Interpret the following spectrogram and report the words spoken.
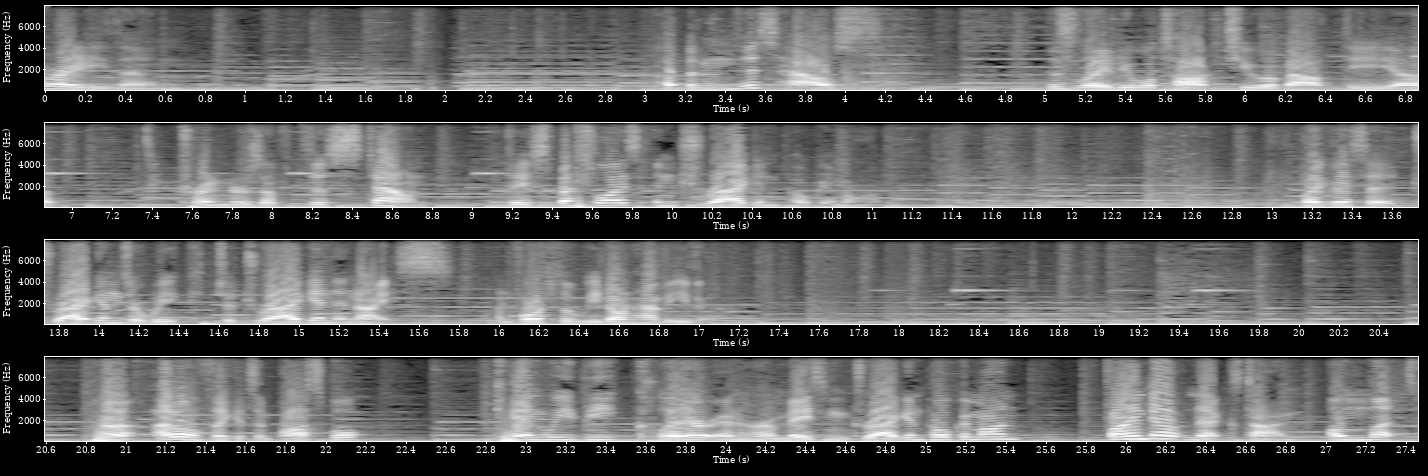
Alrighty then. Up in this house, this lady will talk to you about the uh, trainers of this town. They specialize in dragon Pokemon. Like I said, dragons are weak to dragon and ice. Unfortunately, we don't have either. Huh, I don't think it's impossible. Can we beat Claire and her amazing dragon Pokemon? Find out next time on Let's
